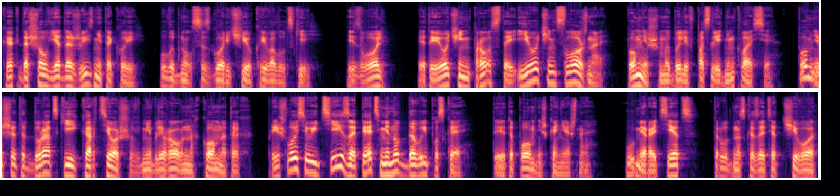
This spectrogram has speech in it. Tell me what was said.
«Как дошел я до жизни такой?» — улыбнулся с горечью Криволуцкий. «Изволь, это и очень просто, и очень сложно. Помнишь, мы были в последнем классе? Помнишь этот дурацкий картеж в меблированных комнатах? Пришлось уйти за пять минут до выпуска. Ты это помнишь, конечно. Умер отец, трудно сказать от чего.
